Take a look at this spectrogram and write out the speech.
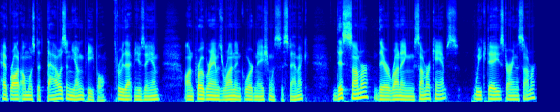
have brought almost a thousand young people through that museum on programs run in coordination with Systemic. This summer, they're running summer camps weekdays during the summer.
